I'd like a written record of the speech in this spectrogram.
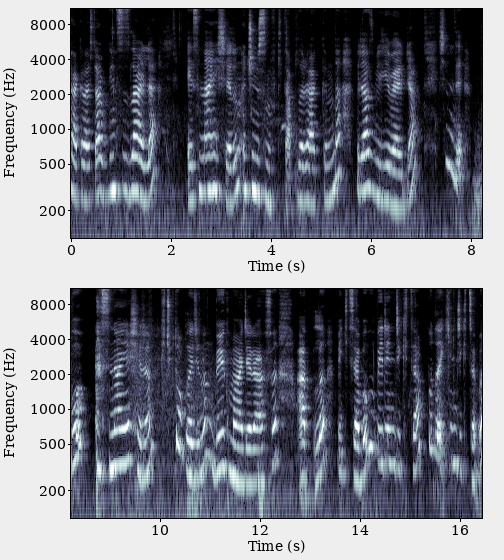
arkadaşlar bugün sizlerle e, Sinan Yaşar'ın 3. sınıf kitapları hakkında biraz bilgi vereceğim. Şimdi bu Sinan Yaşar'ın Küçük Toplayıcının Büyük Macerası adlı bir kitabı. Bu birinci kitap. Bu da ikinci kitabı.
